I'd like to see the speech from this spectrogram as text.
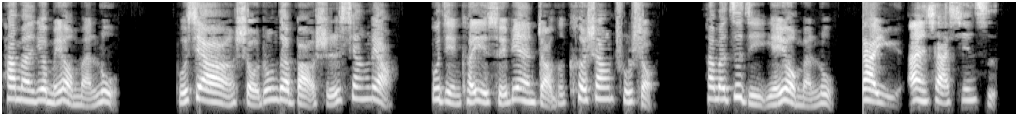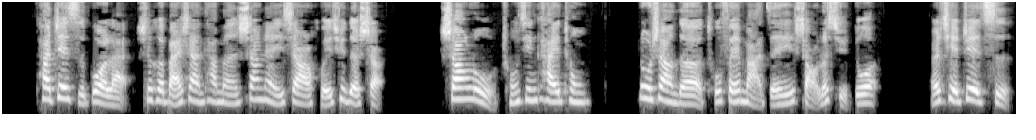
他们又没有门路，不像手中的宝石香料，不仅可以随便找个客商出手，他们自己也有门路。大禹暗下心思，他这次过来是和白善他们商量一下回去的事儿，商路重新开通。路上的土匪马贼少了许多，而且这次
